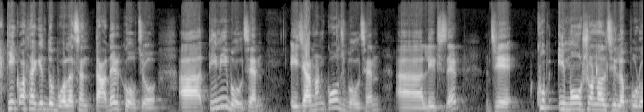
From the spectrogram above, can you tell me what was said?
একই কথা কিন্তু বলেছেন তাদের কোচও তিনি বলছেন, এই জার্মান কোচ বলছেন লিডসের যে খুব ইমোশনাল ছিল পুরো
